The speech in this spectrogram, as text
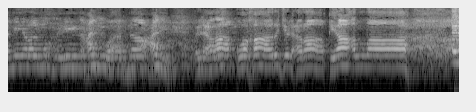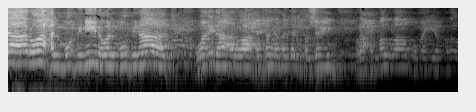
أمير المؤمنين علي وأبناء علي في العراق وخارج العراق. يا الله. إلى أرواح المؤمنين والمؤمنات وإلى أرواح خدمة الحسين رحم الله من يقرأ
